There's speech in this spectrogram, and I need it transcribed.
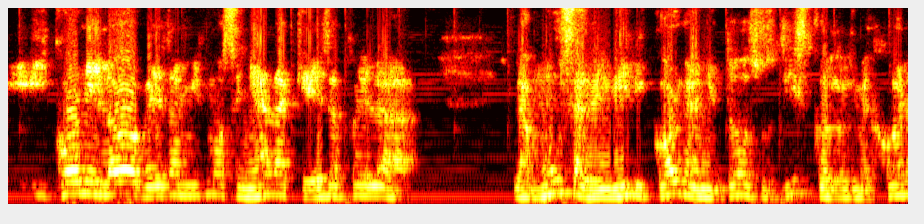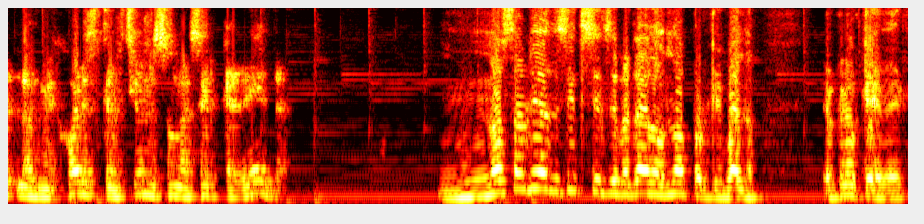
y Connie Love, ella mismo señala que esa fue la, la musa de Billy Corgan en todos sus discos, los mejor, las mejores canciones son acerca de ella. No sabría decir si es verdad o no, porque bueno, yo creo que,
